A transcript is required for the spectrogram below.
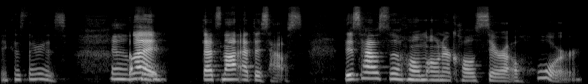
because there is, yeah, but that's not at this house. This house, the homeowner calls Sarah a whore,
